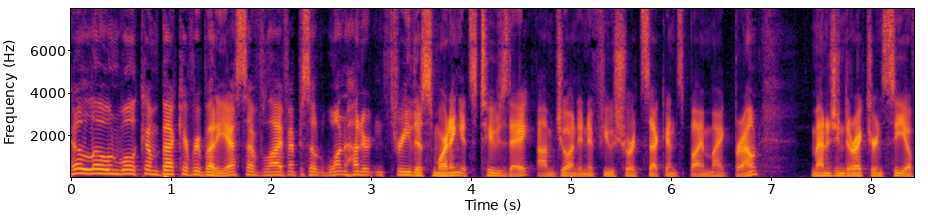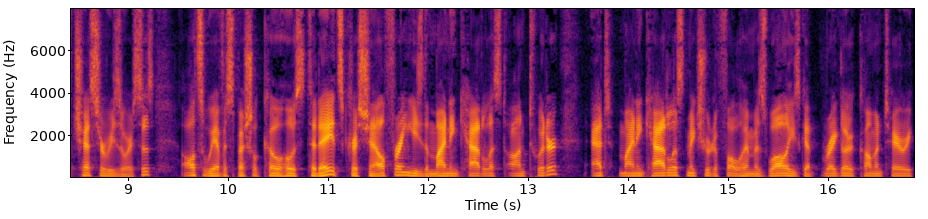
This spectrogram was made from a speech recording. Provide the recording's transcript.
Hello and welcome back, everybody. SF Live episode 103 this morning. It's Tuesday. I'm joined in a few short seconds by Mike Brown, Managing Director and CEO of Chesser Resources. Also, we have a special co host today. It's Christian Elfring. He's the Mining Catalyst on Twitter at Mining Catalyst. Make sure to follow him as well. He's got regular commentary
